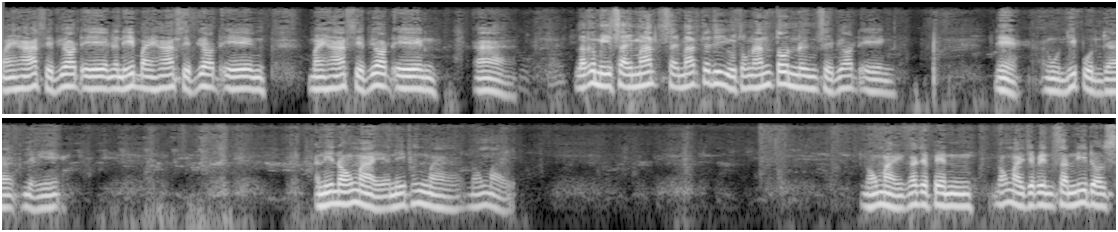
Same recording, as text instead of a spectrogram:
My Heart เสียบยอดเอง อันนี้ My Heart เสียบยอดเอง My Heart เสียบยอดเอง อ่า แล้วก็มีไซมัสไซมัสก็จะอยู่ตรงนั้นต้นหนึ่งเสียบยอดเอง เนี่ยองุ่นญี่ปุ่นจะอย่างนี้ อันนี้น้องใหม่ อันนี้เพิ่งมาน้องใหม่ น้องใหม่ก็จะเป็นน้องใหม่จะเป็นซันนี่ดอนเซ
